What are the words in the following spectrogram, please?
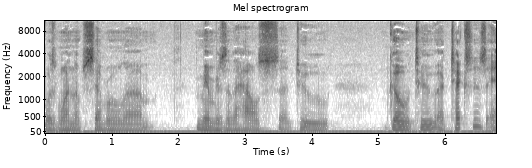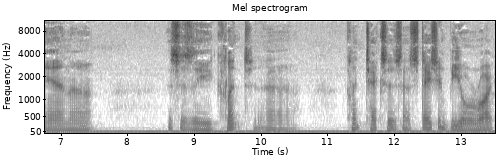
was one of several um, members of the House uh, to go to uh, Texas, and uh, this is the Clint, uh, Clint, Texas uh, station. Beto O'Rourke,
